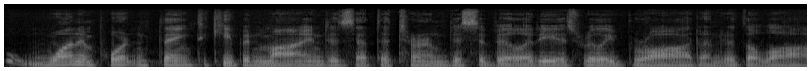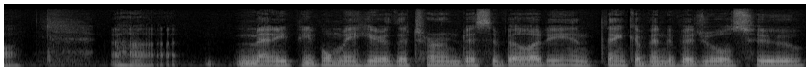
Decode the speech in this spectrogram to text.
One important thing to keep in mind is that the term disability is really broad under the law. Uh, many people may hear the term disability and think of individuals who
